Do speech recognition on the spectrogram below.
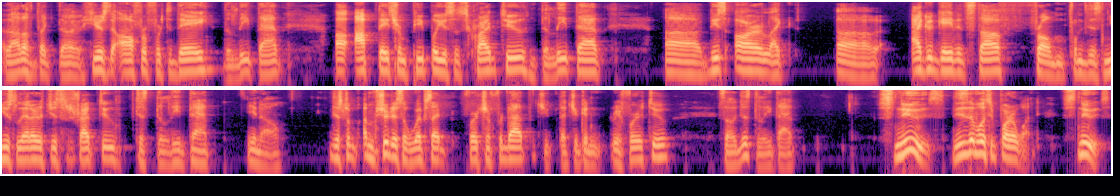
A lot of like the here's the offer for today, delete that. Uh, updates from people you subscribe to, delete that. Uh, these are like uh, aggregated stuff from from this newsletter that you subscribe to. Just delete that. You know, just I'm sure there's a website version for that that you that you can refer to. So just delete that. Snooze. This is the most important one. Snooze.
